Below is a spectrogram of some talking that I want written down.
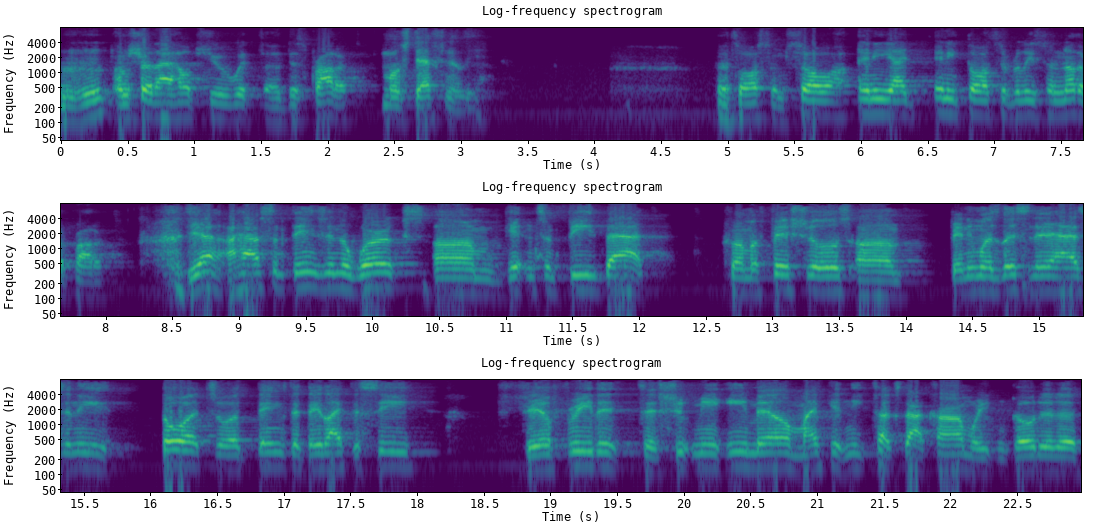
Mm-hmm. I'm sure that helps you with uh, this product. Most definitely. That's awesome. So, uh, any any thoughts of releasing another product? Yeah, I have some things in the works. Um, getting some feedback from officials. Um, if anyone's listening has any thoughts or things that they like to see, feel free to, to shoot me an email, mike at neattucks.com, where you can go to the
